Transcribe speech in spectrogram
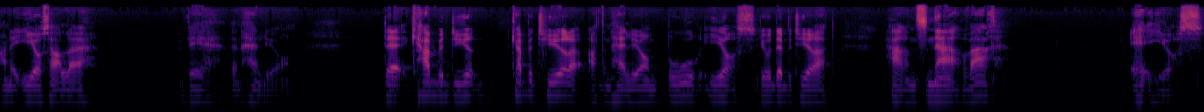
Han er i oss alle ved Den hellige ånd. Hva, betyr, hva, betyr, det at Den hellige ånd bor i oss? Jo, det betyr at Herrens nærvær er i oss.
